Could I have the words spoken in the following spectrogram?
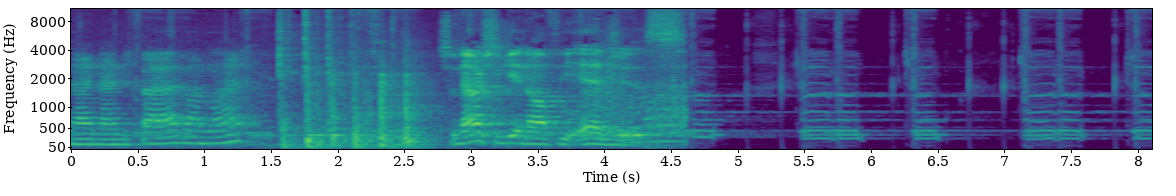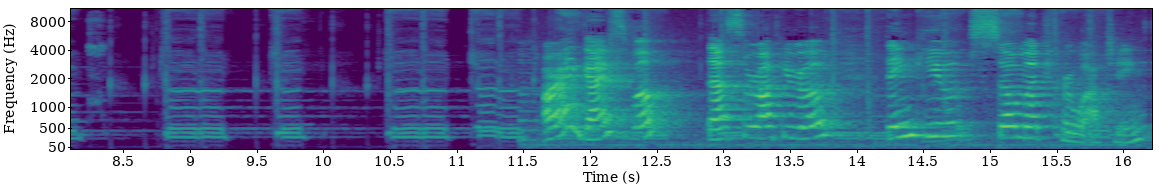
$9.95 online. So now she's getting off the edges. Rocky Road. Thank you so much for watching.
